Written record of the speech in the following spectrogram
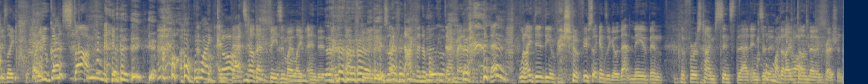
He's like, "Are you gonna stop?" Oh my god. And that's how that phase in my life ended. I stopped doing it. It's like knock the Napoleon Dynamite. That when I did the impression a few seconds ago, that may have been the first time since that incident Oh that I've God. done that impression.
